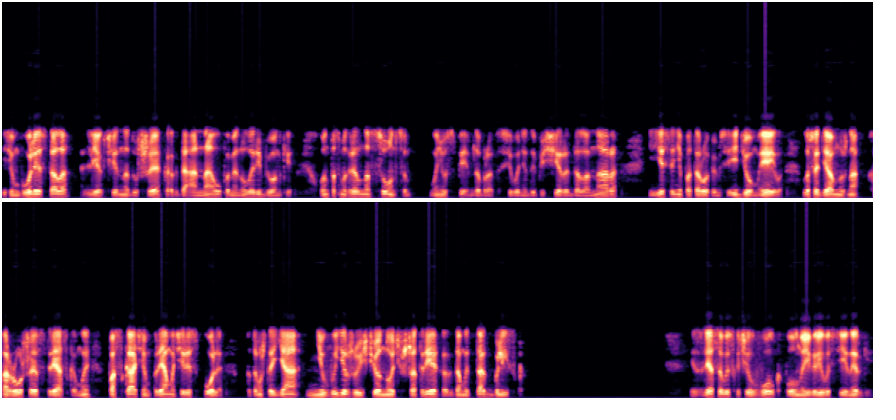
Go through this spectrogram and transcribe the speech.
и тем более стало легче на душе, когда она упомянула ребенке. Он посмотрел на солнце. «Мы не успеем добраться сегодня до пещеры Даланара, если не поторопимся. Идем, Эйла. Лошадям нужна хорошая встряска. Мы поскачем прямо через поле, потому что я не выдержу еще ночь в шатре, когда мы так близко. Из леса выскочил волк, полный игривости и энергии.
